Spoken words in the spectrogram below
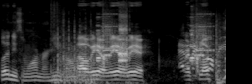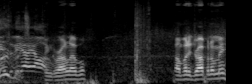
Blue needs some armor. He's on. Oh, over here, over here, over here. First floor. dropping into the AO. In ground level. Somebody dropping on me.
